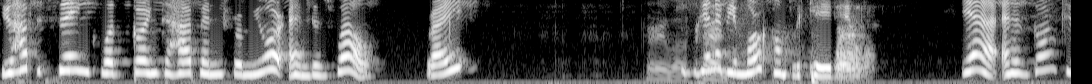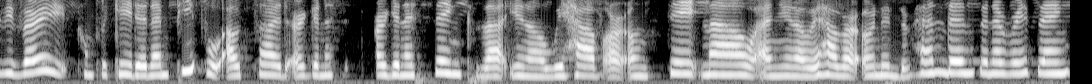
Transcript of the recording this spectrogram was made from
You have to think what's going to happen from your end as well, right? Very well It's going to be more complicated. Yeah, and it's going to be very complicated, and people outside are gonna are gonna think that you know we have our own state now, and you know we have our own independence and everything,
